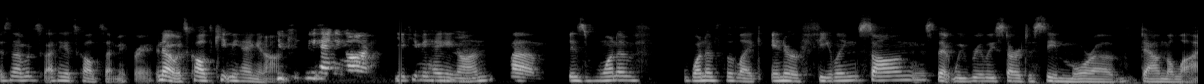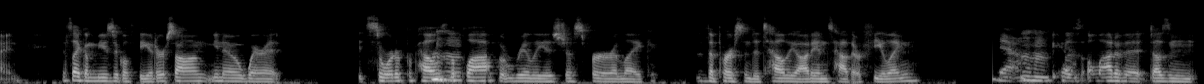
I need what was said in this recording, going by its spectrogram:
Isn't that what it's? I think it's called "Set Me Free." No, it's called "Keep Me Hanging On." You keep me hanging on. "You Keep Me Hanging On" um, is one of one of the like inner feeling songs that we really start to see more of down the line. It's like a musical theater song, you know, where it it sort of propels the Mhm. plot, but really is just for like the person to tell the audience how they're feeling Yeah. Mhm. because a lot of it doesn't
